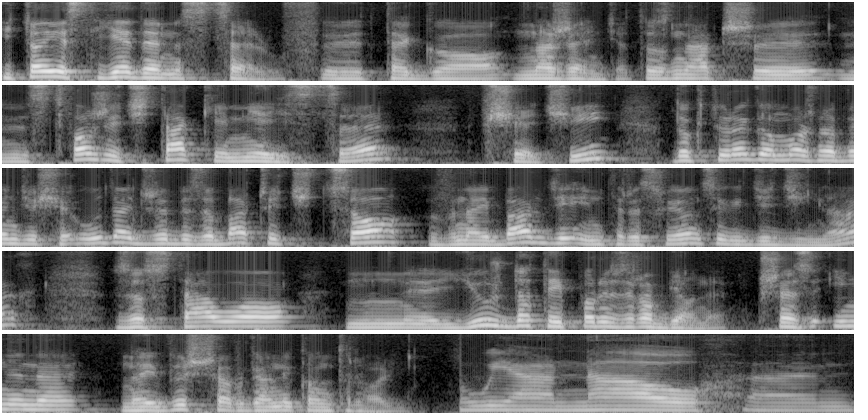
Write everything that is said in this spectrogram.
I to jest jeden z celów y, tego narzędzia, to znaczy y, stworzyć takie miejsce w sieci, do którego można będzie się udać, żeby zobaczyć, co w najbardziej interesujących dziedzinach zostało mm, już do tej pory zrobione przez inne najwyższe organy kontroli. Um,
